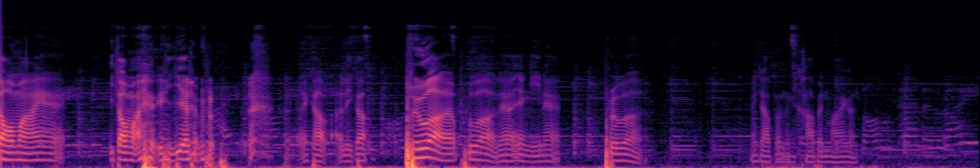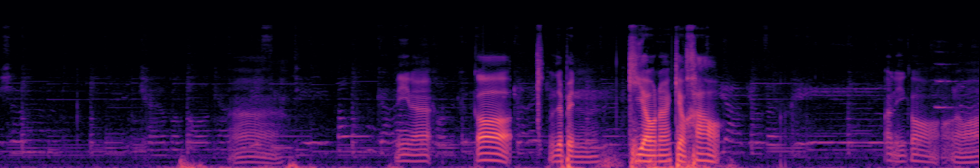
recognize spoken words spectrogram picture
ตอไม้อะอีตอไม้เยี่ยเลยนะครับ อันนี้ก็ พลัวพลัวนะฮะอย่างนี้นะฮะพลัวนะครับแป๊บนึงคาเป็นไม้ก่อนอ่านี่นะ ก็มันจะเป็นเกียวนะเกี่ยวข้าว อันนี้ก็อะไรวะ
